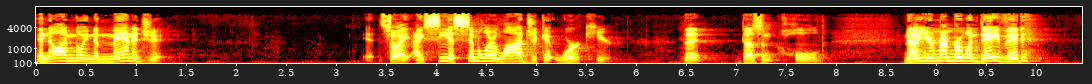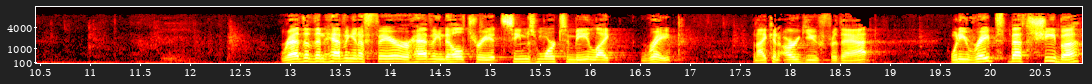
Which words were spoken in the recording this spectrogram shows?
and now I'm going to manage it. So I, I see a similar logic at work here that doesn't hold. Now, you remember when David, rather than having an affair or having adultery, it seems more to me like rape, and I can argue for that. When he rapes Bathsheba,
